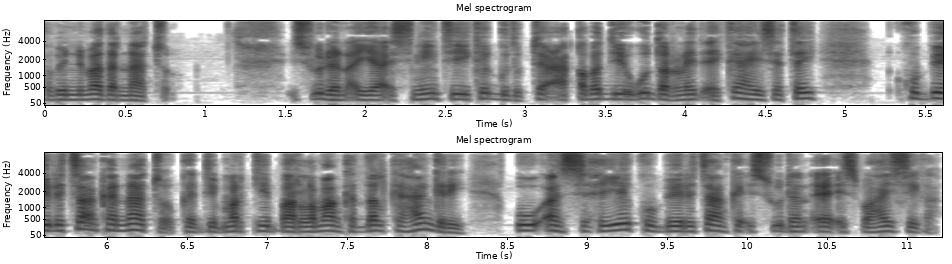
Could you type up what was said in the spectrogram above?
xubinnimada nato. Sweden ayaa isniintii ka gudubtay caqabadii ugu darnayd ee ka haysatay kubiiritaanka nato kadib markii baarlamaanka dalka hungari uu ansixiyey kubiiritaanka sweden ee isbahaysiga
